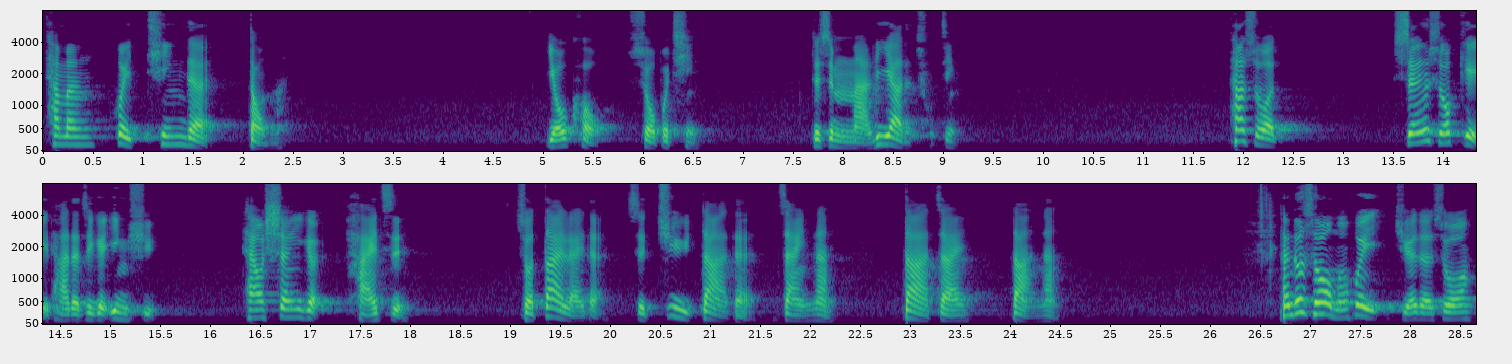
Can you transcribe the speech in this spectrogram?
他们会听得懂吗？有口说不清，这是玛利亚的处境。他所神所给他的这个应许，他要生一个孩子，所带来的是巨大的灾难，大灾大难。很多时候我们会觉得说。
